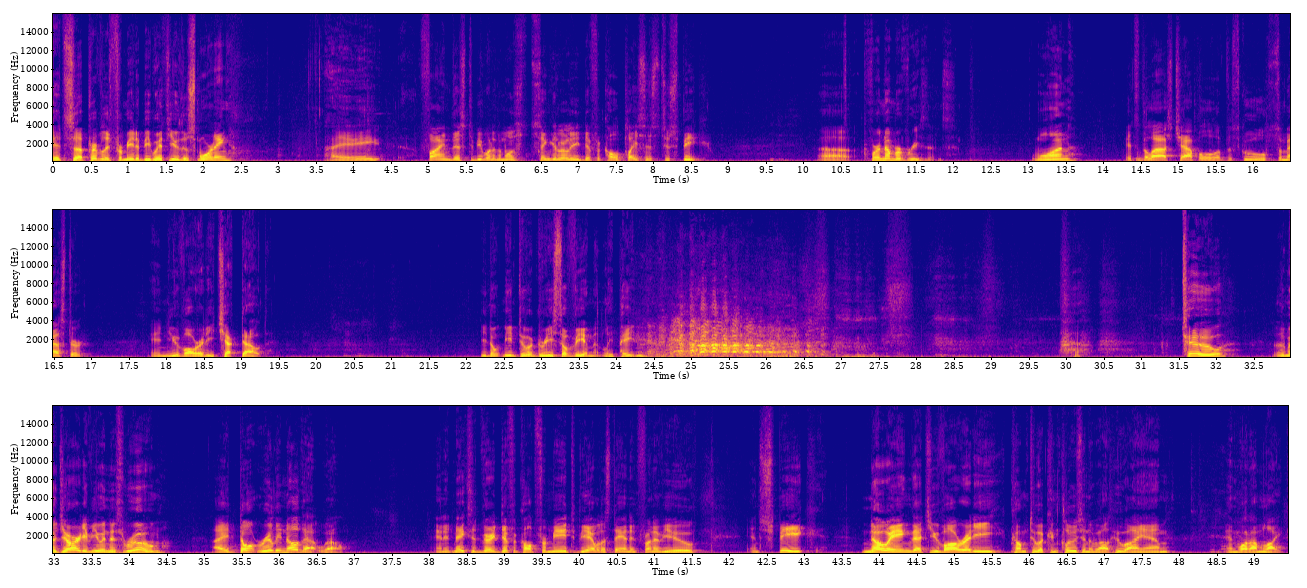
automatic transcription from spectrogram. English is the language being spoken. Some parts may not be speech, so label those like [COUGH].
It's a privilege for me to be with you this morning. I find this to be one of the most singularly difficult places to speak uh, for a number of reasons. One, it's the last chapel of the school semester, and you've already checked out. You don't need to agree so vehemently, Peyton. [LAUGHS] Two, the majority of you in this room, I don't really know that well. And it makes it very difficult for me to be able to stand in front of you and speak, knowing that you've already come to a conclusion about who I am and what I'm like.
